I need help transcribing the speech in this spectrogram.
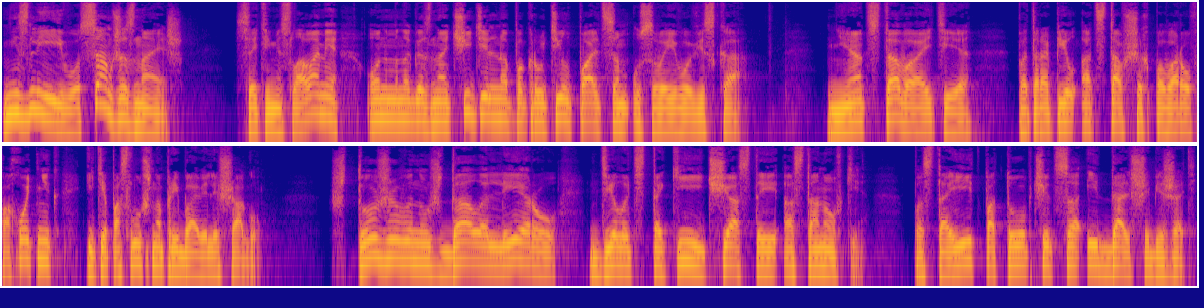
«Не зли его, сам же знаешь». С этими словами он многозначительно покрутил пальцем у своего виска. «Не отставайте», Поторопил отставших поваров охотник, и те послушно прибавили шагу. Что же вынуждало Леру делать такие частые остановки? Постоит, потопчется и дальше бежать.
